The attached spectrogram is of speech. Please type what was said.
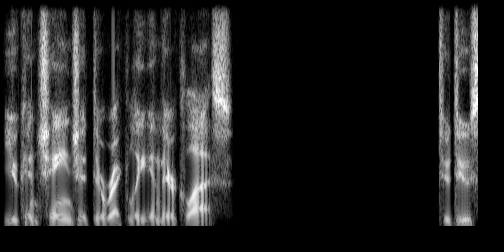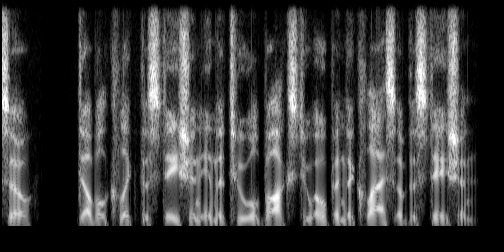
you can change it directly in their class. To do so, double-click the station in the toolbox to open the class of the station.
